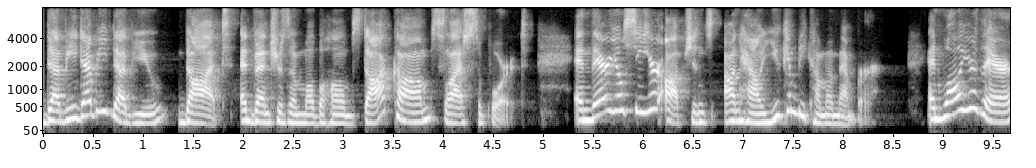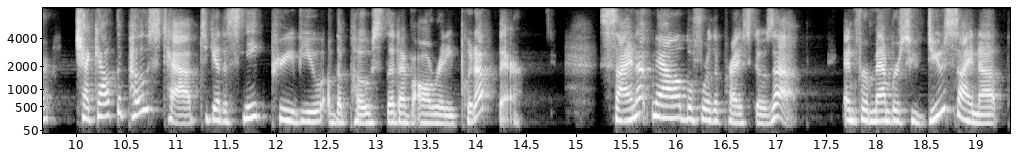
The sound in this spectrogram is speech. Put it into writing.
www.adventuresinmobilehomes.com slash support. And there you'll see your options on how you can become a member. And while you're there, check out the post tab to get a sneak preview of the posts that I've already put up there. Sign up now before the price goes up. And for members who do sign up,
